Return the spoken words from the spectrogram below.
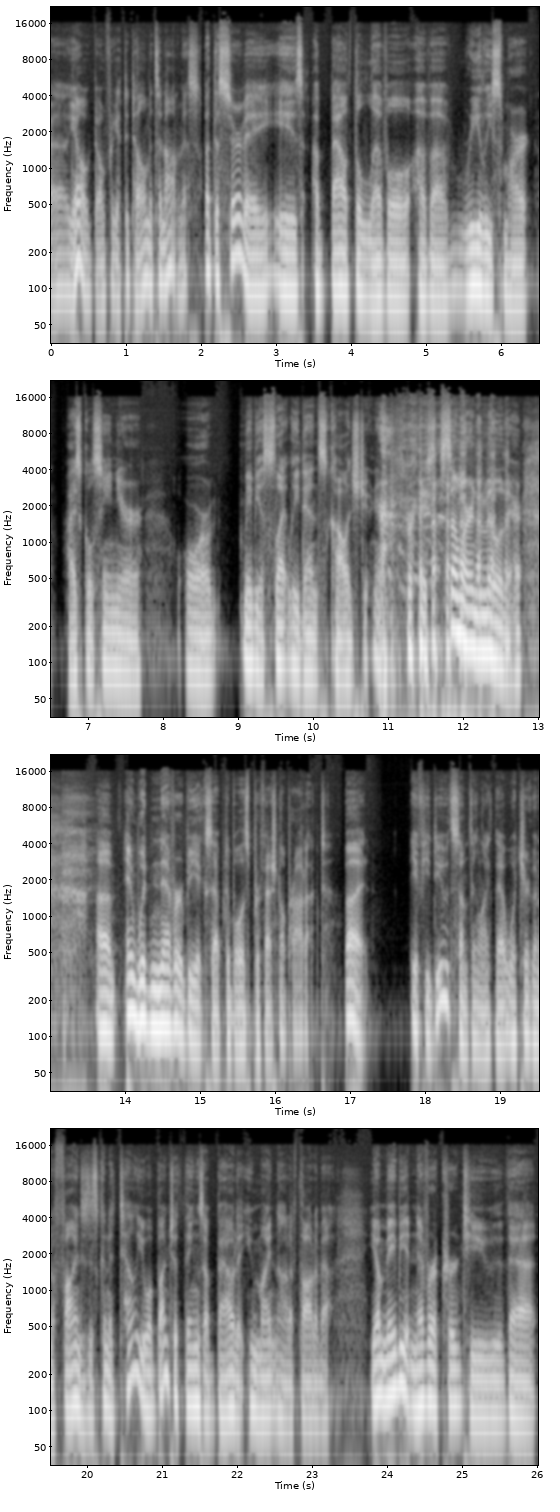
uh, you know, don't forget to tell them it's anonymous. But the survey is about the level of a really smart high school senior or maybe a slightly dense college junior, right? Somewhere in the middle there. Um, and would never be acceptable as professional product. But if you do something like that, what you're going to find is it's going to tell you a bunch of things about it you might not have thought about. You know, maybe it never occurred to you that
